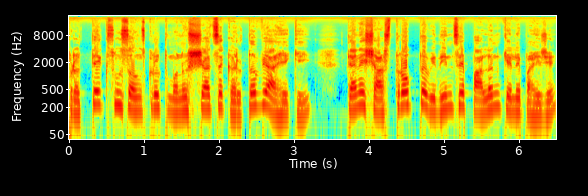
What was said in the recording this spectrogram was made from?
प्रत्येक सुसंस्कृत मनुष्याचे कर्तव्य आहे की त्याने शास्त्रोक्त विधींचे पालन केले पाहिजे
